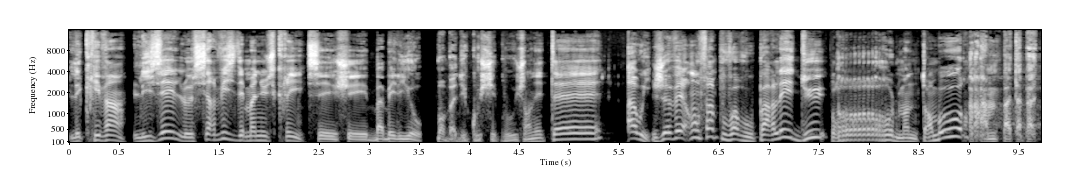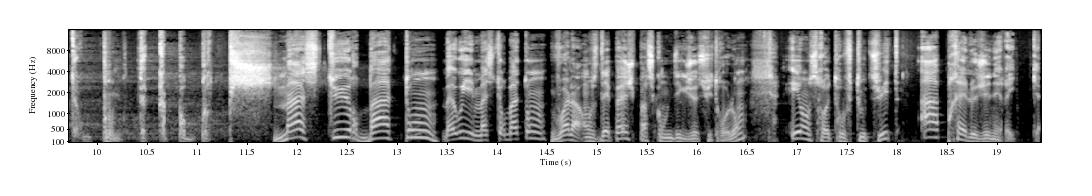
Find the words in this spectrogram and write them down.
l'écrivain. Lisez le service des manuscrits. C'est chez Babelio. Bon bah du coup je sais pas où j'en étais. Ah oui, je vais enfin pouvoir vous parler du roulement de tambour. Masturbaton. Bah oui, masturbaton. Voilà, on se dépêche parce qu'on me dit que je suis trop long. Et on se retrouve tout de suite après le générique.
